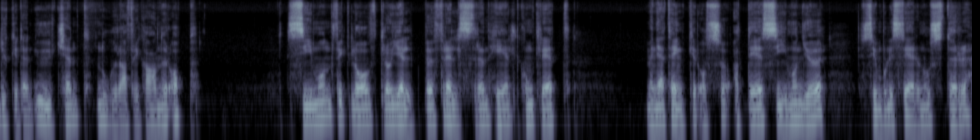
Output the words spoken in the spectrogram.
dukket en ukjent nordafrikaner opp. Simon fikk lov til å hjelpe Frelseren helt konkret, men jeg tenker også at det Simon gjør, symboliserer noe større.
